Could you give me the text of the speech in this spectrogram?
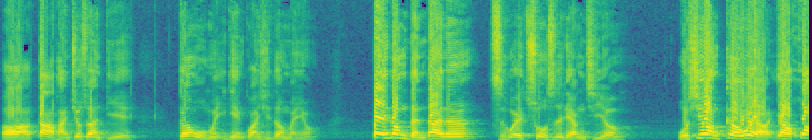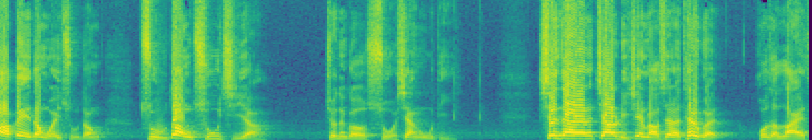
啊，大盘就算跌，跟我们一点关系都没有。被动等待呢，只会错失良机哦。我希望各位啊，要化被动为主动，主动出击啊，就能够所向无敌。现在呢，加入李建老师的 Telegram 或者 Light，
